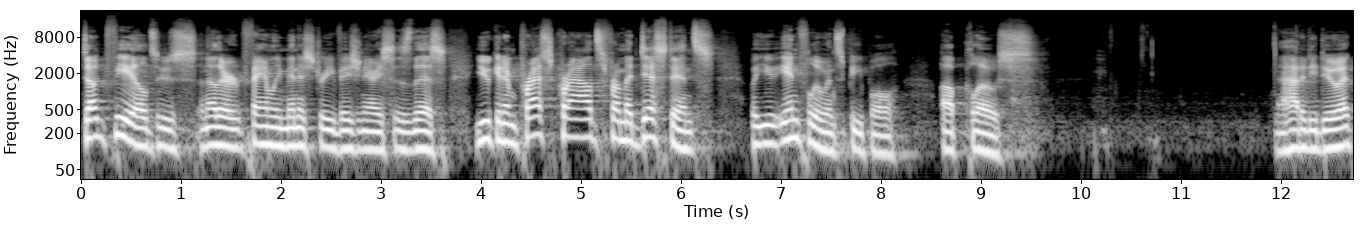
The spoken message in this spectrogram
Doug Fields, who's another family ministry visionary, says this You can impress crowds from a distance, but you influence people up close. Now, how did he do it?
